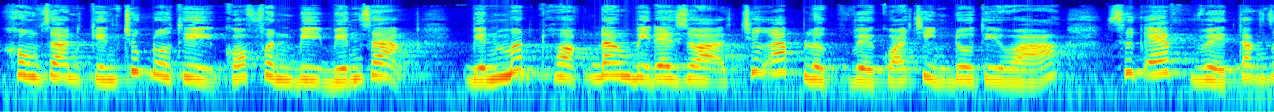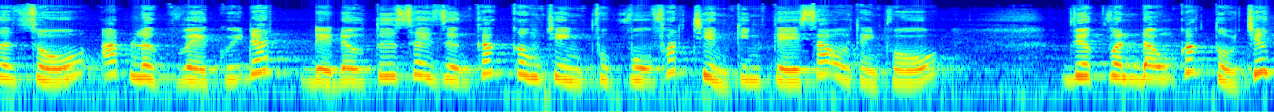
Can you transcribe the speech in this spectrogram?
không gian kiến trúc đô thị có phần bị biến dạng, biến mất hoặc đang bị đe dọa trước áp lực về quá trình đô thị hóa, sức ép về tăng dân số, áp lực về quỹ đất để đầu tư xây dựng các công trình phục vụ phát triển kinh tế xã hội thành phố. Việc vận động các tổ chức,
